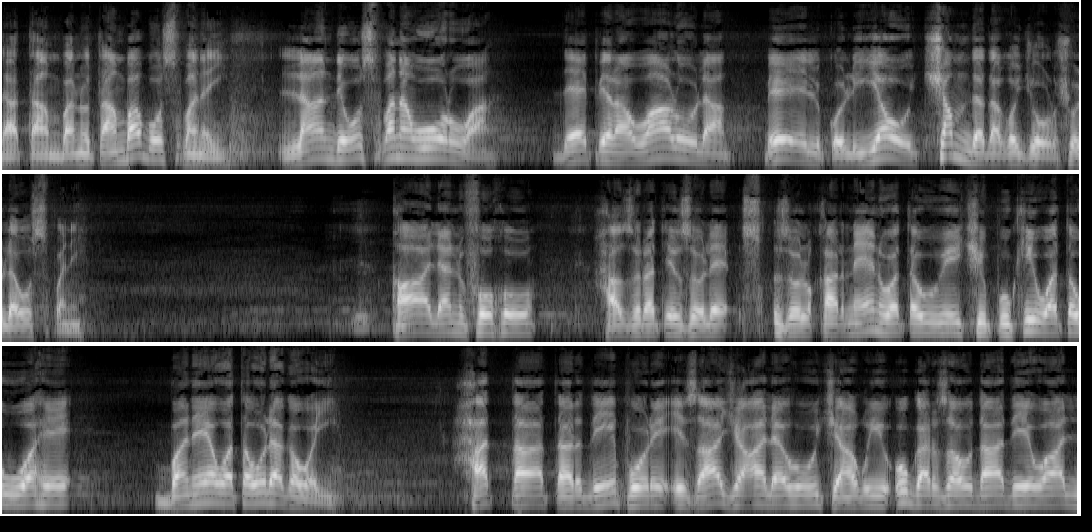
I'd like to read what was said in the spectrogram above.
دا تانبه نو تانبه به اوسپنه لاندې اوسپنه اور وه دی پې راواړوله بلکل یو چم د دغه جوړ شو له اوسپنې قال انفخو حضرت ذوالقرنین وته وی چې پوکی وته وه بنه وته ولګوي حتی تر دې پورې اذا جعله چاغوی او ګرځاو دا دیوال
